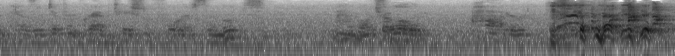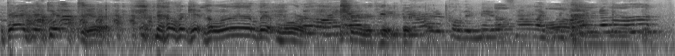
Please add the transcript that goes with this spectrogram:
it has a different gravitational force and oops. I'm in It's a little hotter. now, you're, now you're getting to it. Now we're getting a little bit more Well, I had to truth read the article. They made it sound like we far found another it? Earth.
